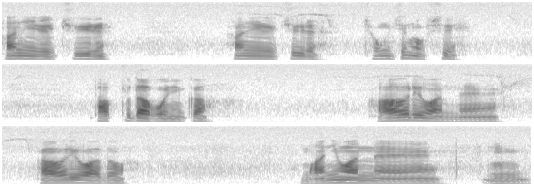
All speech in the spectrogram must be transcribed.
한 일주일, 한 일주일 정신없이 바쁘다 보니까 가을이 왔네. 가을이 와도 많이 왔네. 음.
